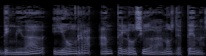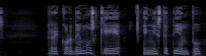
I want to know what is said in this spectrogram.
dignidad y honra ante los ciudadanos de Atenas. Recordemos que en este tiempo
